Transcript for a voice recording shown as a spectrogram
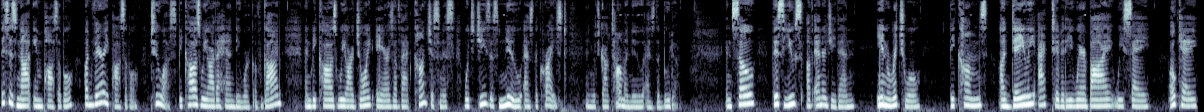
This is not impossible, but very possible to us because we are the handiwork of God and because we are joint heirs of that consciousness which Jesus knew as the Christ and which Gautama knew as the Buddha. And so this use of energy then in ritual becomes a daily activity whereby we say, okay,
